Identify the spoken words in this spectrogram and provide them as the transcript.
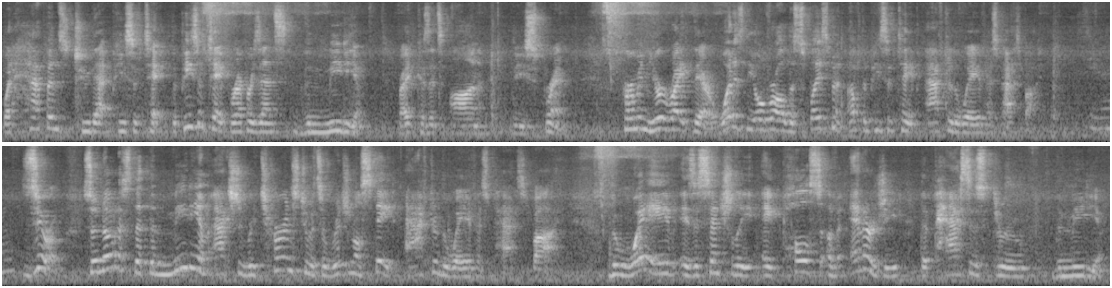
what happens to that piece of tape. The piece of tape represents the medium, right, because it's on the spring. Herman, you're right there. What is the overall displacement of the piece of tape after the wave has passed by? Zero. So notice that the medium actually returns to its original state after the wave has passed by. The wave is essentially a pulse of energy that passes through the medium.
